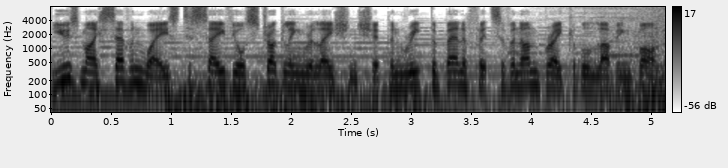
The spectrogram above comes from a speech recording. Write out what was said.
Use my seven ways to save your struggling relationship and reap the benefits of an unbreakable loving bond.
